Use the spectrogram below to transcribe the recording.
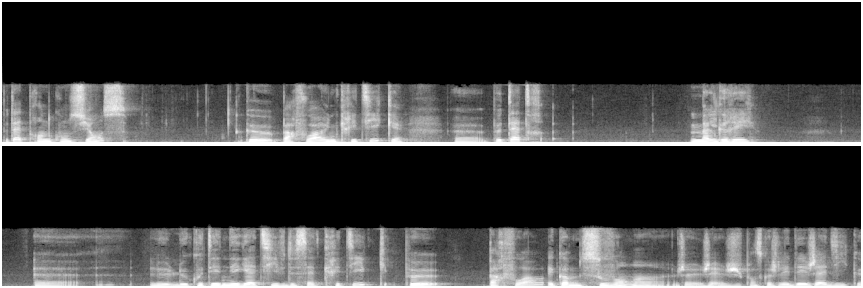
peut-être prendre conscience que parfois une critique peut être malgré euh, le, côté négatif de cette critique peut parfois, et comme souvent, hein, je, pense que je l'ai déjà dit, que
